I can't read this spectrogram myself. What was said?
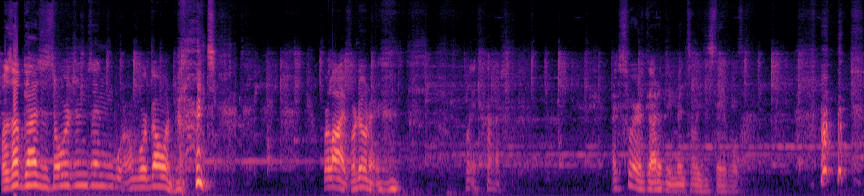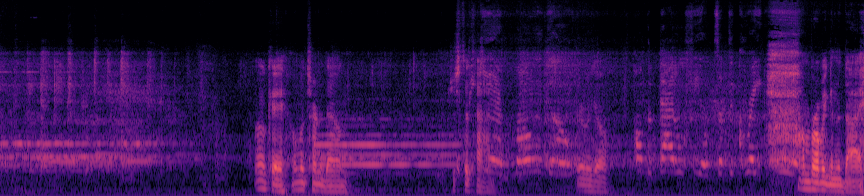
What's up, guys? It's Origins, and we're, we're going. we're live. We're doing it. oh my gosh. I swear I've got to be mentally disabled. okay, I'm gonna turn it down. Just a tad. There we go. I'm probably gonna die.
